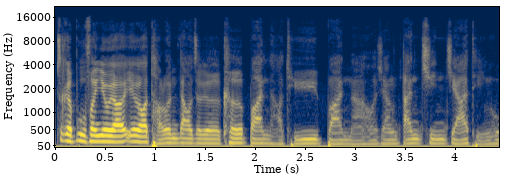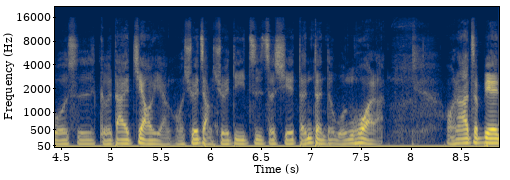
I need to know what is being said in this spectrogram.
这个部分又要又要讨论到这个科班啊、体育班啊，好像单亲家庭或者是隔代教养哦、学长学弟制这些等等的文化了。哦，那这边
